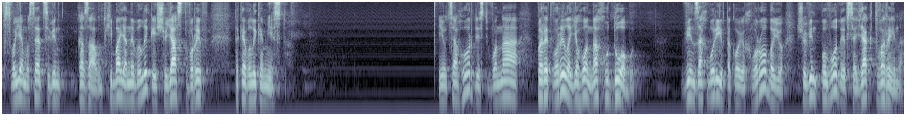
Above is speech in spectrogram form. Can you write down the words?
в своєму серці він казав: хіба я не великий, що я створив таке велике місто? І оця гордість, вона перетворила його на худобу. Він захворів такою хворобою, що він поводився як тварина.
